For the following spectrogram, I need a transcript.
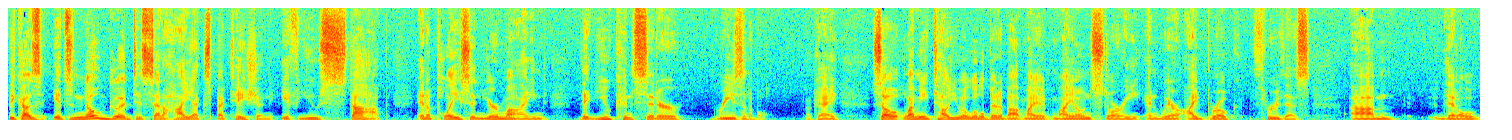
Because it's no good to set a high expectation if you stop at a place in your mind that you consider reasonable. Okay? So let me tell you a little bit about my, my own story and where I broke through this um, that'll,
